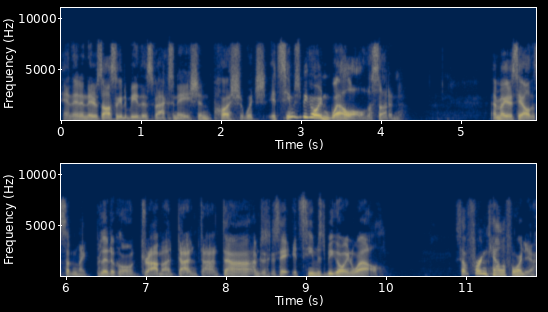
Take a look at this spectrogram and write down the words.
And then there's also going to be this vaccination push, which it seems to be going well all of a sudden. I'm not going to say all of a sudden like political drama, dun dun dun. I'm just going to say it seems to be going well, except for in California.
